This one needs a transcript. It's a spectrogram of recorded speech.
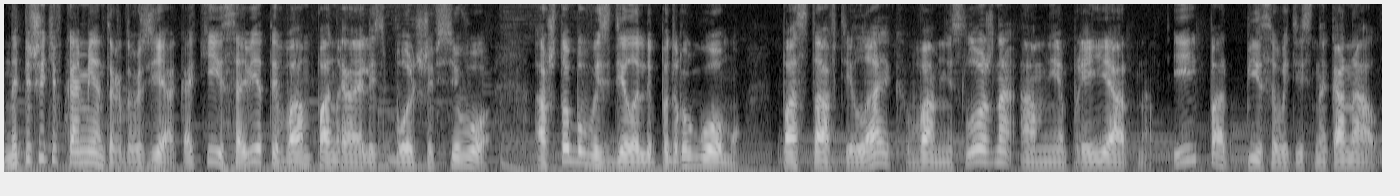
Напишите в комментах, друзья, какие советы вам понравились больше всего, а что бы вы сделали по-другому. Поставьте лайк, вам не сложно, а мне приятно. И подписывайтесь на канал.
